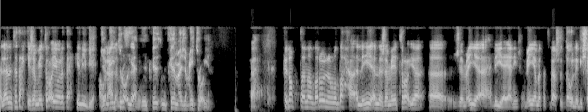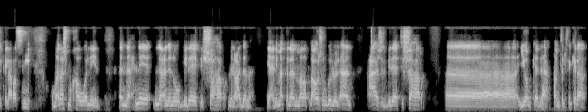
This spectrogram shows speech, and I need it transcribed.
الآن أنت تحكي جمعية رؤية ولا تحكي ليبيا أو جمعية رؤية. نتكلم عن جمعية رؤية. في نقطة أنا ضروري نوضحها اللي هي أن جمعية رؤية آه، جمعية أهلية يعني جمعية ما تتبعش الدولة بشكل رسمي وماناش مخولين أن إحنا نعلنوا بداية الشهر من عدمه. يعني مثلا ما نطلعوش نقولوا الآن عاجل بداية الشهر آه، يوم كذا. فهمت الفكرة؟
